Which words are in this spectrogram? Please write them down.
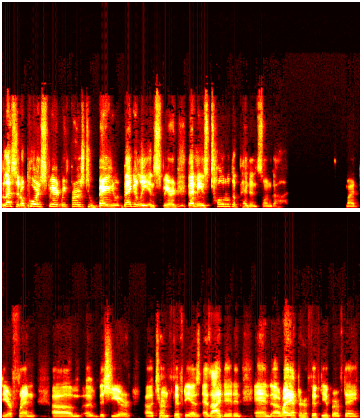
blessed or poor in spirit refers to beggarly in spirit. That means total dependence on God. My dear friend um, uh, this year uh, turned 50 as, as I did. And, and uh, right after her 50th birthday,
